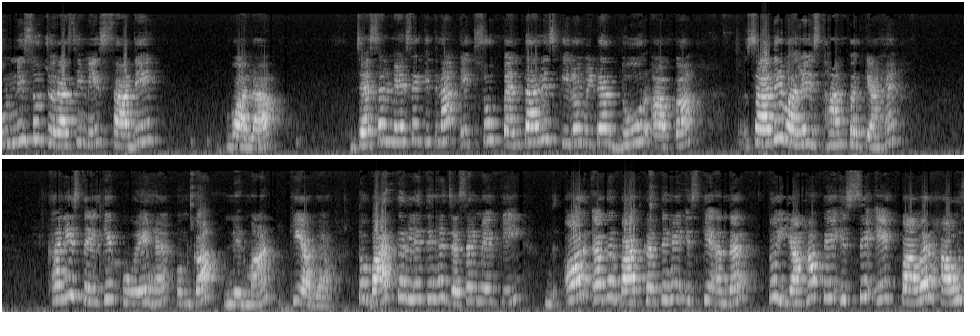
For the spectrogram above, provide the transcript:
उन्नीस सौ चौरासी में सादे वाला जैसलमेर से कितना? 145 किलोमीटर दूर आपका सादे वाले स्थान पर क्या है? खनिज तेल के कुएँ हैं, उनका निर्माण किया गया। तो बात कर लेते हैं जैसलमेर की। और अगर बात करते हैं इसके अंदर तो यहाँ पे इससे एक पावर हाउस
